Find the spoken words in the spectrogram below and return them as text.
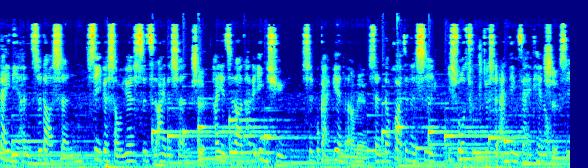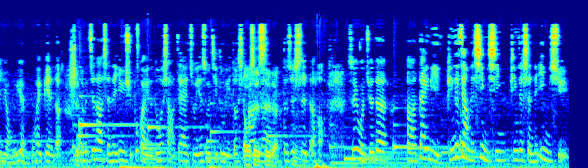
但以理很知道神是一个守约施慈爱的神，是，他也知道他的应许。是不改变的。神的话真的是一说出就是安定在天哦，是，是永远不会变的。是，我们知道神的应许不管有多少，在主耶稣基督里都是都是是的，都是是的哈。所以我觉得，呃，但以理凭着这样的信心，凭着神的应许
